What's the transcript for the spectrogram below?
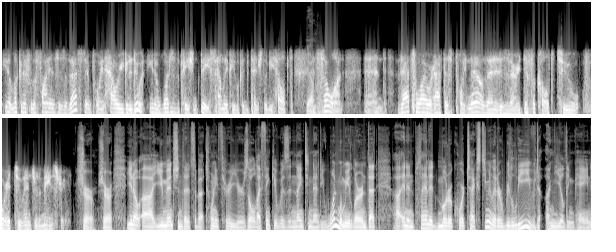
you know, look at it from the finances of that standpoint, how are you going to do it? You know, what is the patient base? How many people can potentially be helped, Yeah. and so on. And that's why we're at this point now that it is very difficult to for it to enter the mainstream. Sure, sure. You know, uh, you mentioned that it's about 23 years old. I think it was in 1991 when we learned that uh, an implanted motor cortex stimulator relieved unyielding pain.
